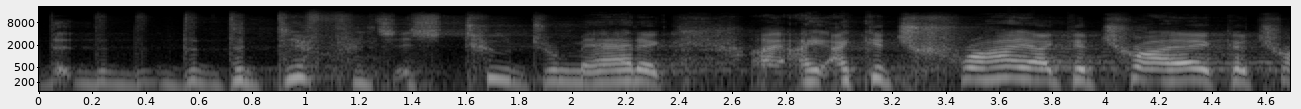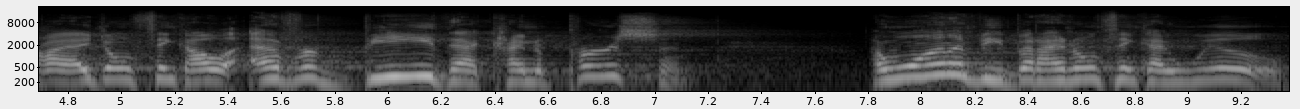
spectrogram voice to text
The, the, the, difference is too dramatic. I, I, I could try, I could try, I could try. I don't think I'll ever be that kind of person. I want to be, but I don't think I will.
